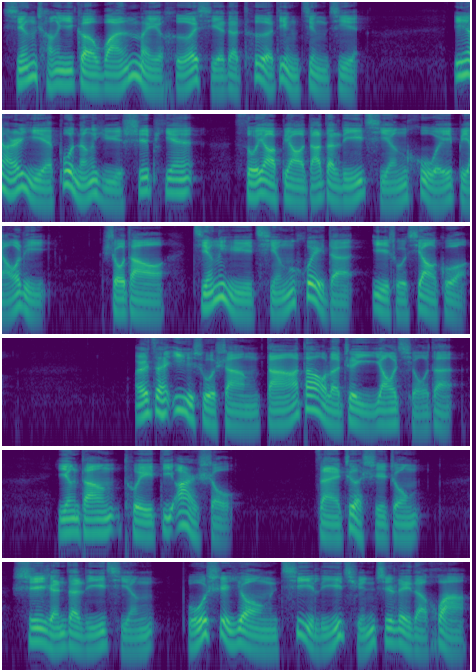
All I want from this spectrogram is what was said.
形成一个完美和谐的特定境界，因而也不能与诗篇所要表达的离情互为表里，收到景与情会的。艺术效果，而在艺术上达到了这一要求的，应当推第二首。在这诗中，诗人的离情不是用弃离群之类的话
